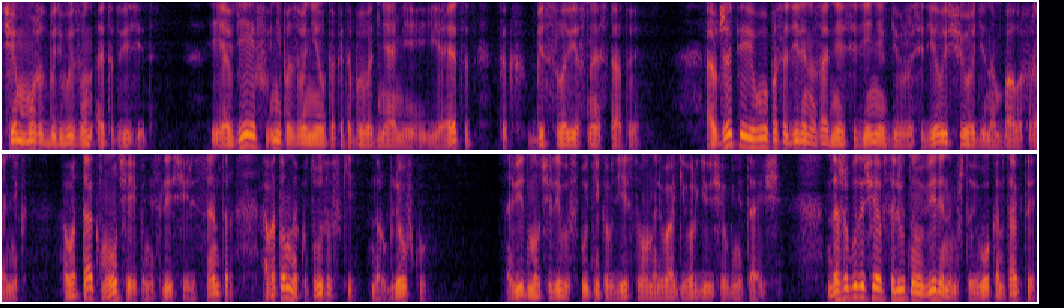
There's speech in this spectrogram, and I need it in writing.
чем может быть вызван этот визит. И Авдеев не позвонил, как это было днями, и этот, как бессловесная статуя. А в джепе его посадили на заднее сиденье, где уже сидел еще один амбал-охранник. А вот так молча и понеслись через центр, а потом на Кутузовский, на Рублевку. Вид молчаливых спутников действовал на Льва Георгиевича угнетающе. Даже будучи абсолютно уверенным, что его контакты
